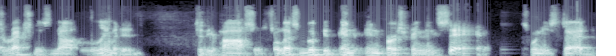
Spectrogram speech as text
resurrection is not limited to the apostles. So let's look at in, in 1 Corinthians 6 when he said,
